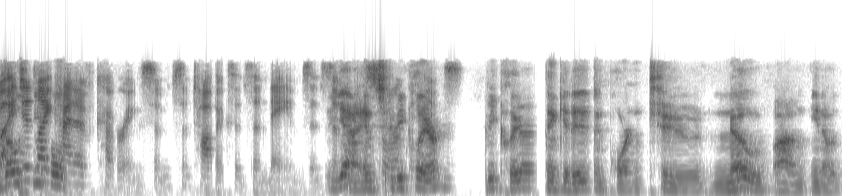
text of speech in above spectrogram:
I did people- like kind of covering some some topics and some names and some Yeah, and to be clear, things. Be clear, I think it is important to know, um, you know,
